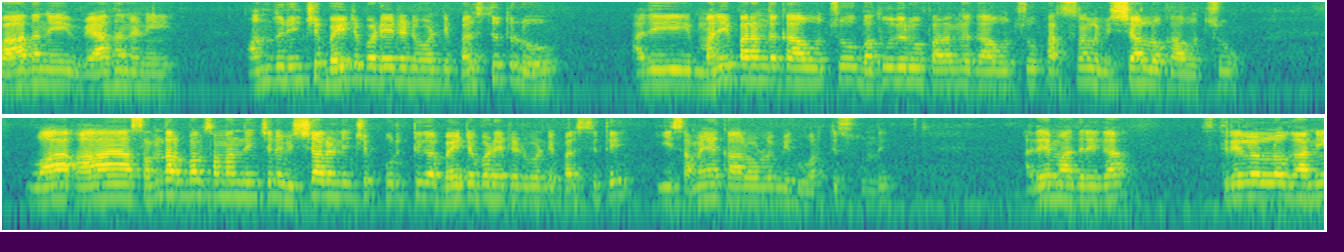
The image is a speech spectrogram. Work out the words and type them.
బాధని వేదనని అందు నుంచి బయటపడేటటువంటి పరిస్థితులు అది మనీ పరంగా కావచ్చు బతుకుదెరువు పరంగా కావచ్చు పర్సనల్ విషయాల్లో కావచ్చు వా ఆ సందర్భం సంబంధించిన విషయాల నుంచి పూర్తిగా బయటపడేటటువంటి పరిస్థితి ఈ సమయకాలంలో మీకు వర్తిస్తుంది. అదే మాదిరిగా స్త్రీలలో కానీ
